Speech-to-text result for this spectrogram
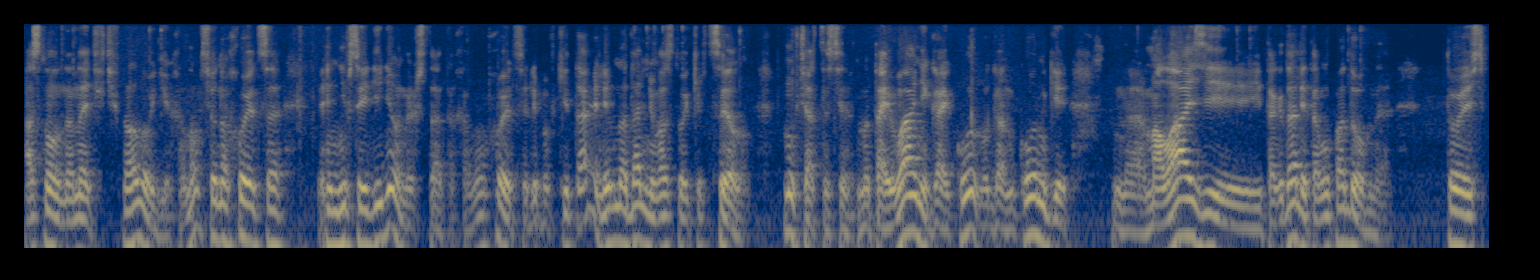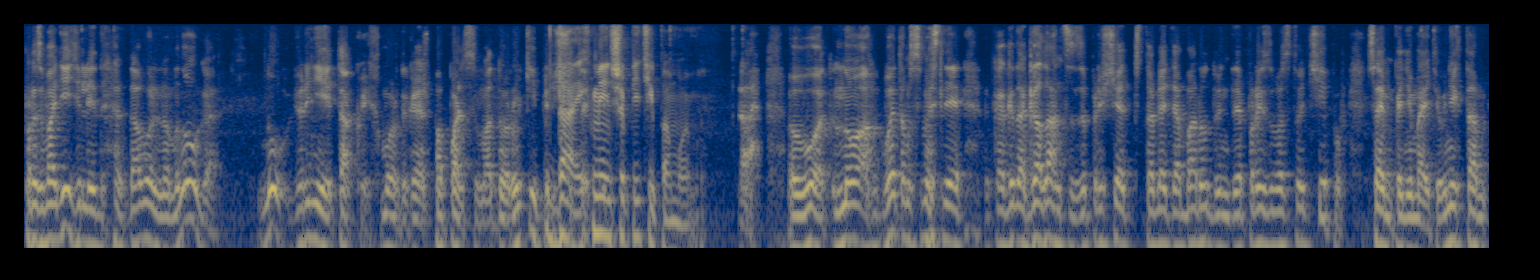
основано на этих технологиях, оно все находится не в Соединенных Штатах, оно находится либо в Китае, либо на Дальнем Востоке в целом. Ну, в частности, на Тайване, Гонконге, Малайзии и так далее и тому подобное. То есть производителей довольно много. Ну, вернее, так их можно, конечно, по пальцам одной руки пересчитать. Да, их меньше пяти, по-моему. Да, вот. Но в этом смысле, когда голландцы запрещают поставлять оборудование для производства чипов, сами понимаете, у них там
